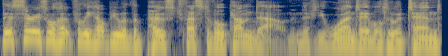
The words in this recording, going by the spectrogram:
This series will hopefully help you with the post-festival come down, and if you weren't able to attend,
